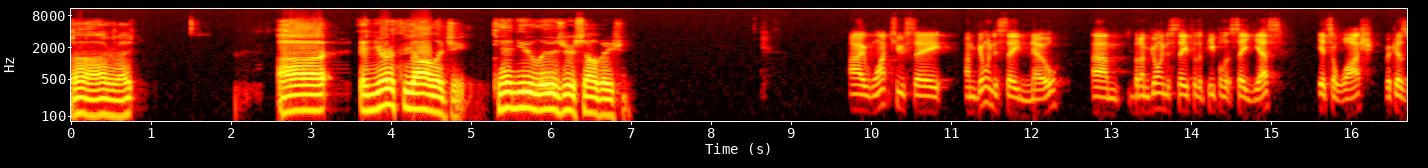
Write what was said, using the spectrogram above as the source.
Oh, all right. Uh, in your theology, can you lose your salvation? I want to say I'm going to say no, um, but I'm going to say for the people that say yes, it's a wash because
